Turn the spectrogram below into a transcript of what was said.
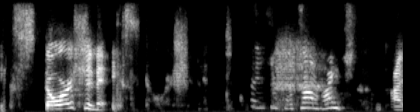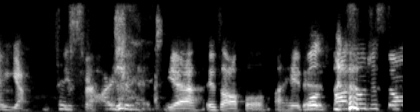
extortionate. Extortionate. It's not my, I, yeah. It's fair. extortionate. yeah, it's awful. I hate Well, it. Well, also just don't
